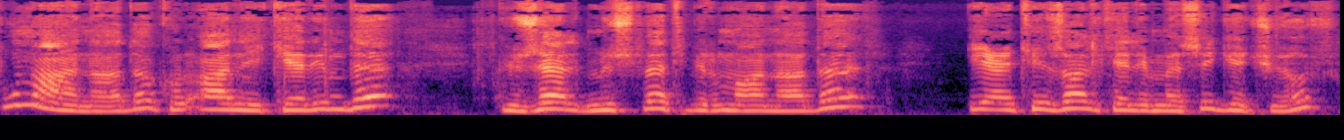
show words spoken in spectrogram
Bu manada Kur'an-ı Kerim'de güzel, müsbet bir manada i'tizal kelimesi geçiyor.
